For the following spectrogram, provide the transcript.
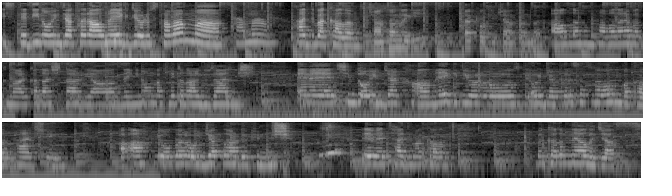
İstediğin oyuncakları almaya gidiyoruz tamam mı? Tamam. Hadi bakalım. Çantanı da giy. Tak bakayım çantanı da. Allah'ım havalara bakın arkadaşlar ya. Zengin olmak ne kadar güzelmiş. Evet şimdi oyuncak almaya gidiyoruz. Bir oyuncakları satın alalım bakalım her şeyi. Aa yollara oyuncaklar dökülmüş. Evet hadi bakalım. Bakalım ne alacağız.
